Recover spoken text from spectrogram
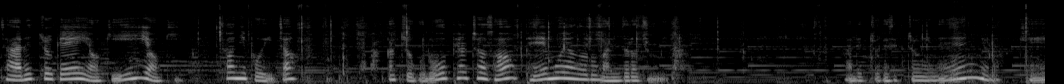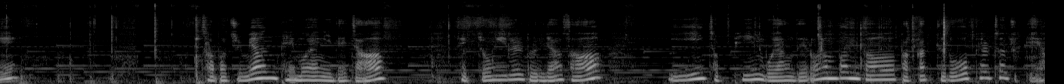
자, 아래쪽에 여기, 여기 선이 보이죠? 자, 바깥쪽으로 펼쳐서 배 모양으로 만들어 줍니다. 아래쪽에 색종이는 이렇게 접어주면 배 모양이 되죠. 색종이를 돌려서 이 접힌 모양대로 한 번 더 바깥으로 펼쳐줄게요.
